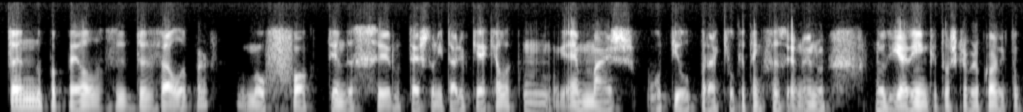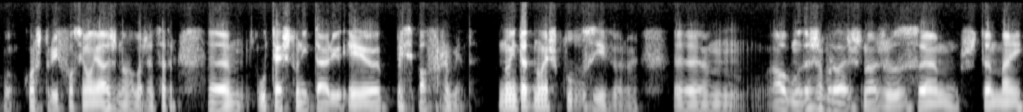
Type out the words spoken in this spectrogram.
estando no papel de developer, o meu foco tende a ser o teste unitário, que é aquela que é mais útil para aquilo que eu tenho que fazer. É? No, no, dia a dia em que estou a escrever código, estou a construir funcionalidades novas, etc. Um, o teste unitário é a principal ferramenta. No entanto, não é exclusiva. É? Um, alguma das abordagens que nós usamos também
